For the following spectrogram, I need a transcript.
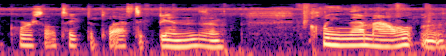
Of course, I'll take the plastic bins and clean them out and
